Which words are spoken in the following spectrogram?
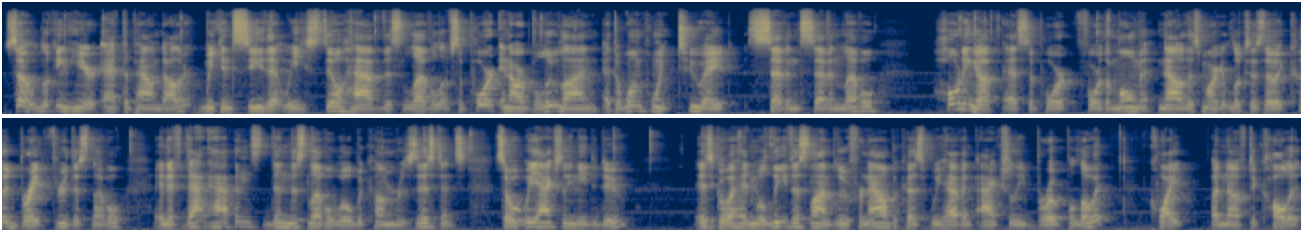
So looking here at the pound dollar, we can see that we still have this level of support in our blue line at the 1.2877 level holding up as support for the moment. Now this market looks as though it could break through this level and if that happens, then this level will become resistance. So what we actually need to do is go ahead and we'll leave this line blue for now because we haven't actually broke below it quite enough to call it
